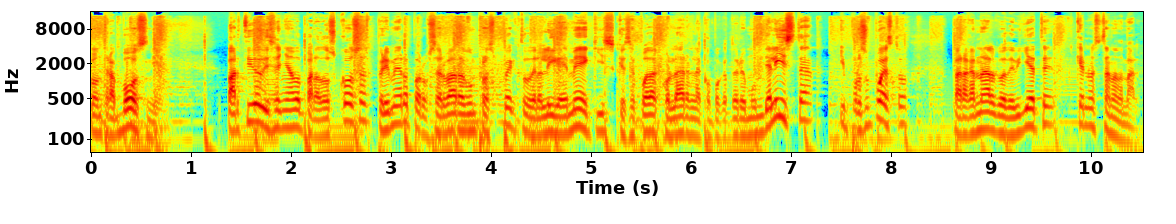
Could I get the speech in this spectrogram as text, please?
contra Bosnia. Partido diseñado para dos cosas. Primero, para observar algún prospecto de la Liga MX que se pueda colar en la convocatoria mundialista. Y por supuesto, para ganar algo de billete, que no está nada mal.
